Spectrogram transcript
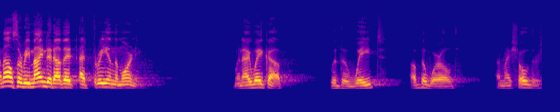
But I'm also reminded of it at three in the morning when I wake up with the weight of the world on my shoulders.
